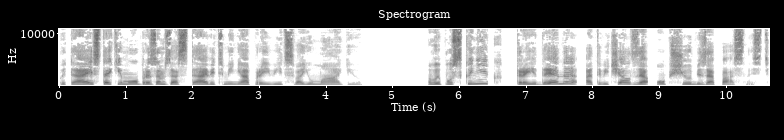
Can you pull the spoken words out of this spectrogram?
пытаясь таким образом заставить меня проявить свою магию. Выпускник Троидена отвечал за общую безопасность.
